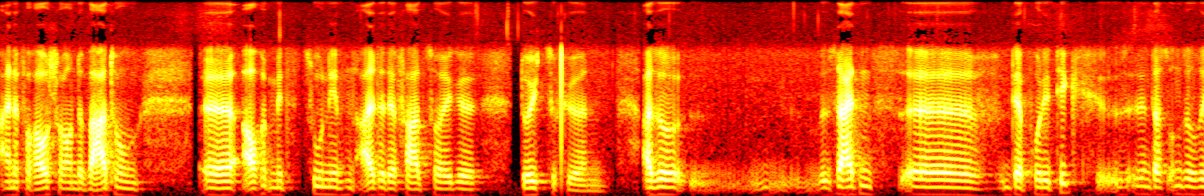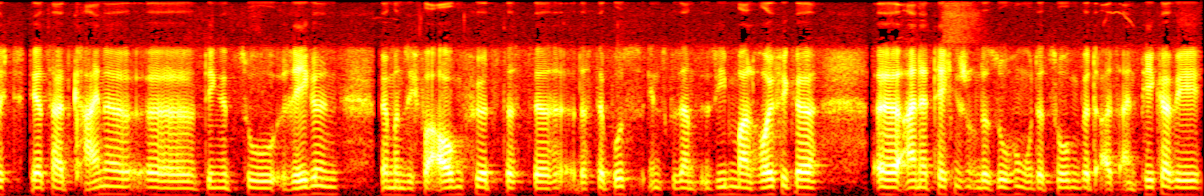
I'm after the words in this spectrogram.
eine vorausschauende Wartung äh, auch mit zunehmendem Alter der Fahrzeuge durchzuführen. Also seitens äh, der Politik sind aus unserer Sicht derzeit keine Dinge zu regeln, wenn man sich vor Augen führt, dass der, dass der Bus insgesamt siebenmal häufiger äh, einer technischen Untersuchung unterzogen wird als ein Pkw,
